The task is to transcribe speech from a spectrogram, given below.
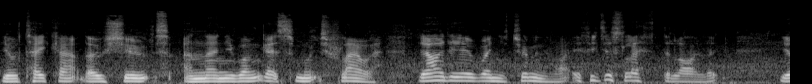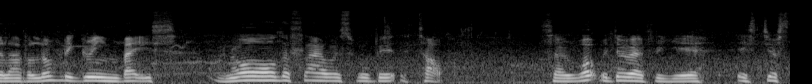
you'll take out those shoots and then you won't get so much flower the idea when you're trimming the lilac if you just left the lilac you'll have a lovely green base and all the flowers will be at the top. So what we do every year is just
